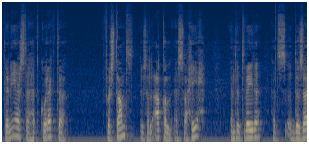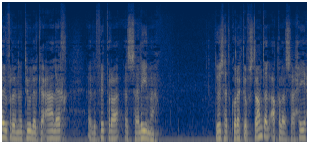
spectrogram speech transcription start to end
ten eerste het correcte verstand, dus al-aql al-sahih. En ten tweede het, de zuivere natuurlijke aanleg, al-fitra al-salima. Dus het correcte verstand, al-aql al-sahih.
